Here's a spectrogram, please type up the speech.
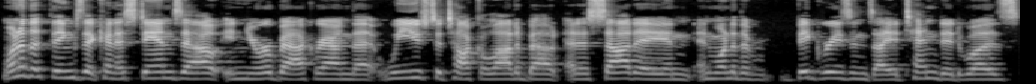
one of the things that kind of stands out in your background that we used to talk a lot about at ESADE, and, and one of the big reasons I attended was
